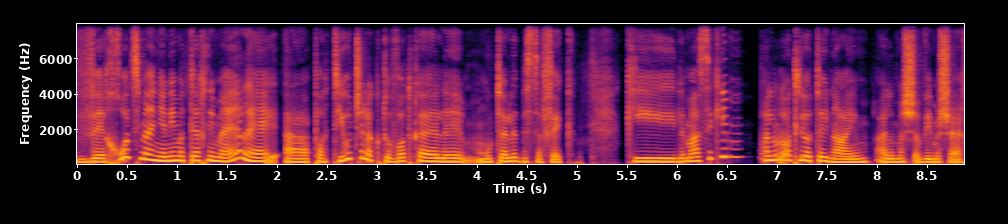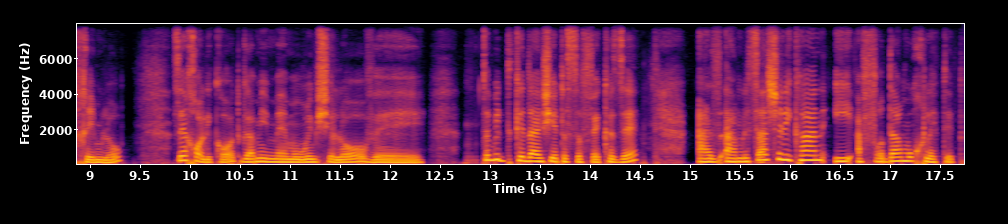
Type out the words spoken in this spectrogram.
וחוץ מהעניינים הטכניים האלה, הפרטיות של הכתובות כאלה מוטלת בספק. כי למעסיקים עלולות להיות עיניים על משאבים השייכים לו. זה יכול לקרות, גם אם הם אומרים שלא, ותמיד כדאי שיהיה את הספק הזה. אז ההמלצה שלי כאן היא הפרדה מוחלטת.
